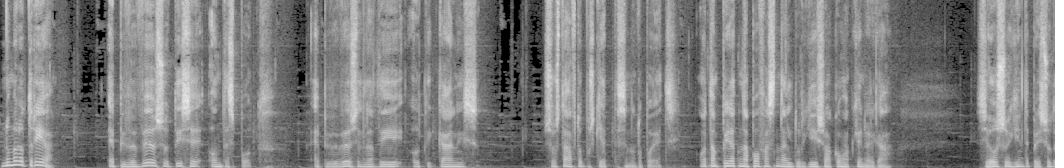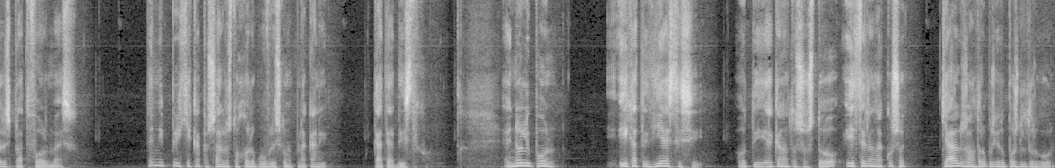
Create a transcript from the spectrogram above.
Νούμερο 3. Επιβεβαίωσε ότι είσαι on the spot. Επιβεβαίωσε δηλαδή ότι κάνεις σωστά αυτό που σκέπτεσαι, να το πω έτσι. Όταν πήρα την απόφαση να λειτουργήσω ακόμα πιο ενεργά, σε όσο γίνεται περισσότερες πλατφόρμες, δεν υπήρχε κάποιος άλλος στο χώρο που βρίσκομαι που να κάνει κάτι αντίστοιχο. Ενώ λοιπόν είχα τη διέστηση ότι έκανα το σωστό, ήθελα να ακούσω και άλλους ανθρώπους για το πώς λειτουργούν.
